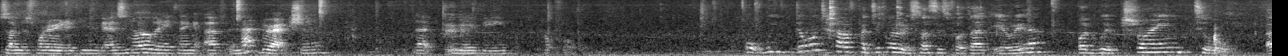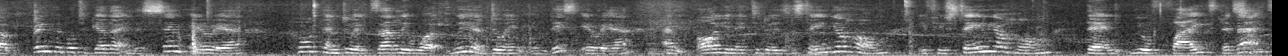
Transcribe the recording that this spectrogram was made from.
So I'm just wondering if you guys know of anything up in that direction that may be helpful. Well, we don't have particular resources for that area, but we're trying to uh, bring people together in the same area who can do exactly what we are doing in this area. And all you need to do is stay in your home. If you stay in your home, then you fight the banks.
